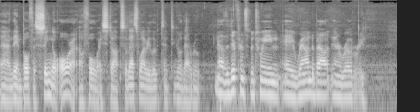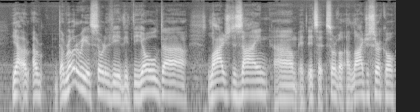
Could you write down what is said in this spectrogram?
uh, then both a signal or a four-way stop. So that's why we looked to, to go that route. Now, the difference between a roundabout and a rotary. Yeah, a, a the rotary is sort of the, the, the old uh, large design. Um, it, it's a sort of a, a, larger circle.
